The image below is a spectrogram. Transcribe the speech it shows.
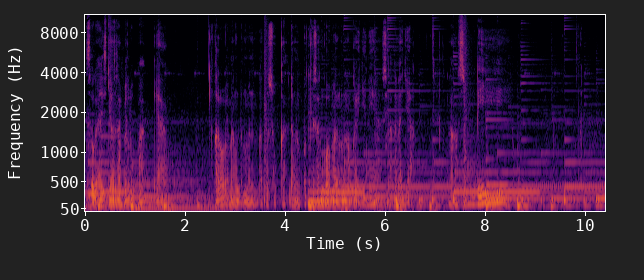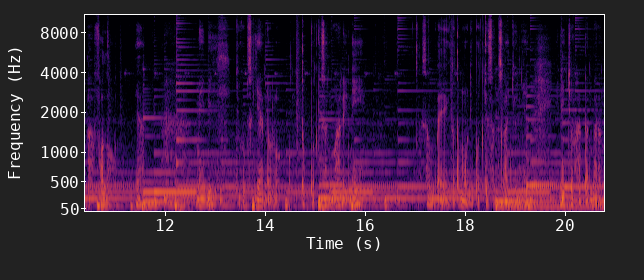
So guys jangan sampai lupa ya. Kalau memang demen atau suka dengan podcastan gue malam-malam kayak gini ya silakan aja. Langsung di follow ya. Maybe cukup sekian dulu untuk podcastan gue hari ini. Sampai ketemu di podcastan selanjutnya. Ini curhatan bareng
